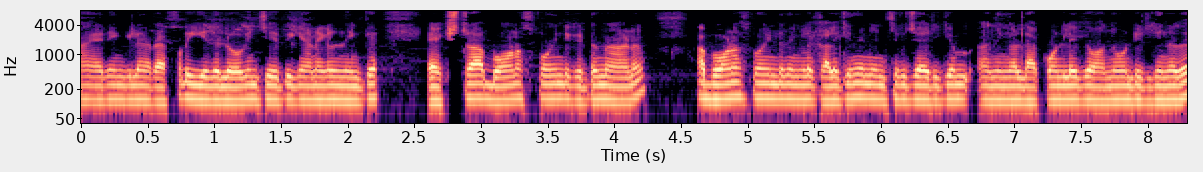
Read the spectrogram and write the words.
ആരെങ്കിലും റെഫർ ചെയ്ത് ലോഗിൻ ചെയ്യിപ്പിക്കുകയാണെങ്കിൽ നിങ്ങൾക്ക് എക്സ്ട്രാ ബോണസ് പോയിന്റ് കിട്ടുന്നതാണ്. ആ ബോണസ് പോയിന്റ് നിങ്ങൾ കളിക്കുന്നതിനനുസരിച്ചായിരിക്കും നിങ്ങളുടെ അക്കൗണ്ടിലേക്ക് വന്നുകൊണ്ടിരിക്കുന്നത്.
